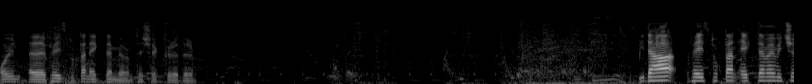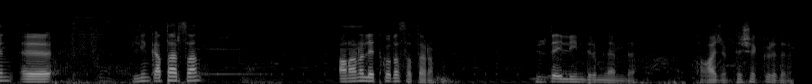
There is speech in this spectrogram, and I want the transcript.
Oyun e, Facebook'tan eklemiyorum. Teşekkür ederim. Bir daha Facebook'tan eklemem için e, link atarsan ananı Letgo'da satarım. %50 indirimli hem de. Tahacım teşekkür ederim.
